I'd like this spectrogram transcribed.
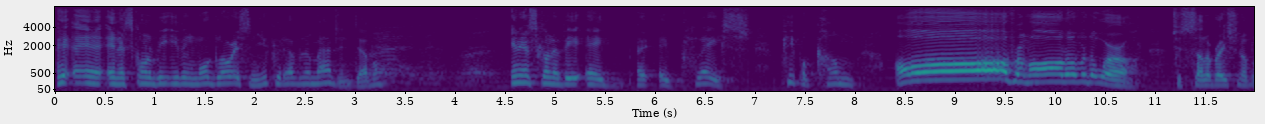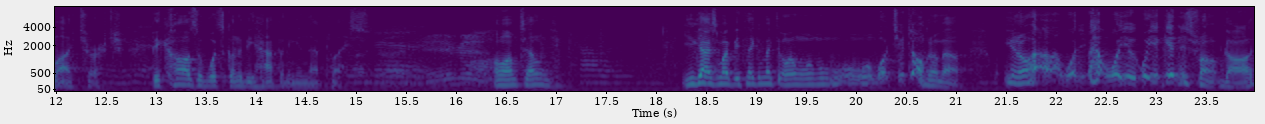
And it's going to be even more glorious than you could ever imagine, devil. And it's going to be a, a, a, place. People come all from all over the world to Celebration of Life Church because of what's going to be happening in that place. Oh, I'm telling you. You guys might be thinking, what you talking about? You know, how, what, how, where, you, where you getting this from? God.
